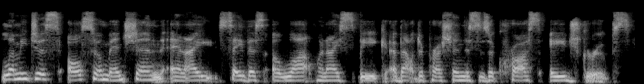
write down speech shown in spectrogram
let me just also mention, and I say this a lot when I speak about depression. This is across age groups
